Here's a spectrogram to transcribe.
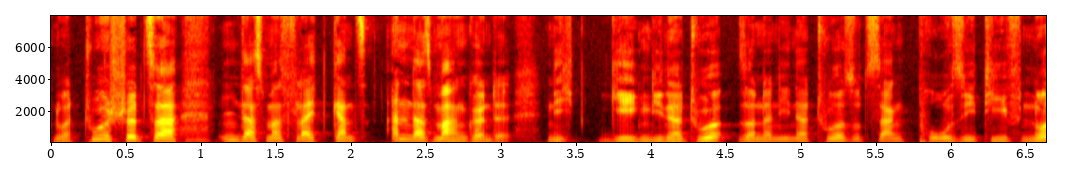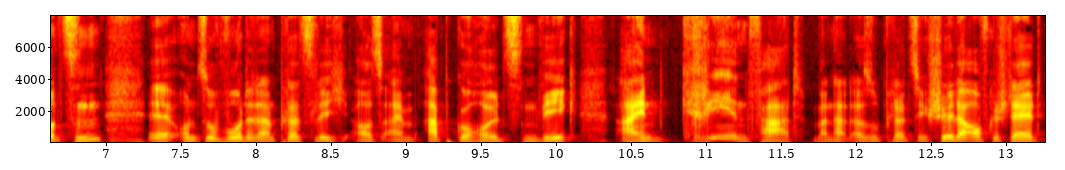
Naturschützer, dass man es vielleicht ganz anders machen könnte. Nicht gegen die Natur, sondern die Natur sozusagen positiv nutzen. Äh, und so wurde dann plötzlich aus einem abgeholzten Weg ein Krähenpfad. Man hat also plötzlich Schilder aufgestellt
